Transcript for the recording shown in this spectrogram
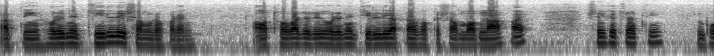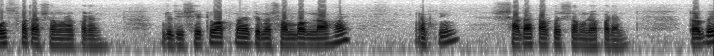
আপনি হরিণের ঝিল্লি সংগ্রহ করেন? অথবা যদি হরিণের ঝিল্লি আপনার পক্ষে সম্ভব না হয় সেই ক্ষেত্রে আপনি ভোজ পাতা সংগ্রহ করেন। যদি সেটাও আপনার জন্য সম্ভব না হয়, আপনি সাদা কাগজ সংগ্রহ করেন। তবে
